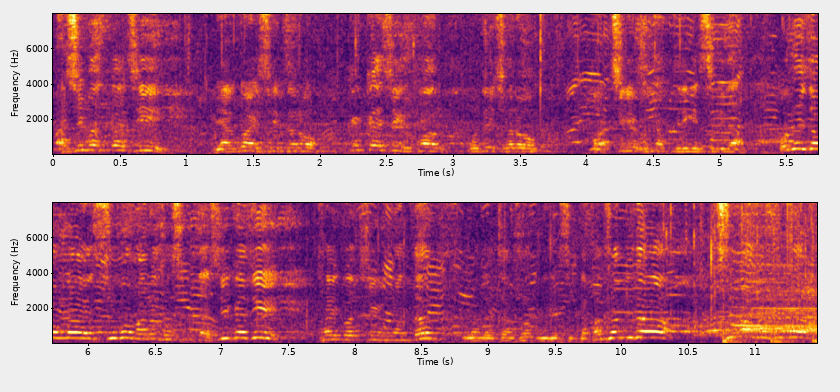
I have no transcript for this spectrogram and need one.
마지막까지 야구할 수 있도록 끝까지 응원 오늘처럼 멋지게 부탁드리겠습니다. 오늘 정말 수고 많으셨습니다. 지금까지 타이거즈 응원단 응원단장 서한국이었습니다 감사합니다. 수고하셨습니다.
